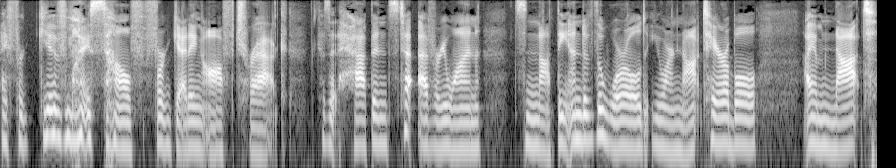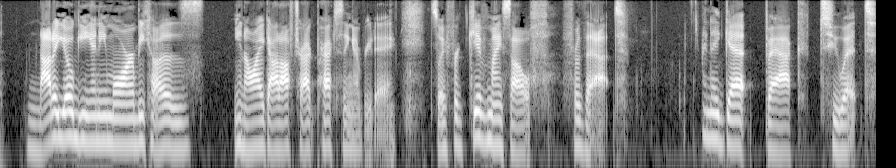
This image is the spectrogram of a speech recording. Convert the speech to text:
I forgive myself for getting off track because it happens to everyone. It's not the end of the world. You are not terrible. I am not not a yogi anymore because you know, I got off track practicing every day. So I forgive myself for that. And I get back to it.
